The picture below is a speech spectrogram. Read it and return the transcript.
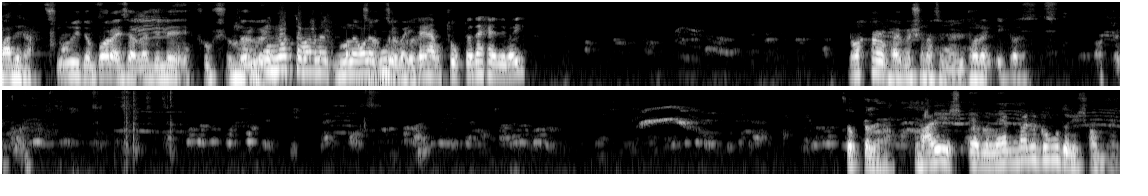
মাদিরা চুরি তো পরাই চালা দিলে খুব সুন্দর করে। নোটটা মানে অনেক মানে অনেক উড়ে ভাই। চোখটা দেখাই দে ভাই। নটটার ভাইব্রেশন আছে মেবি ধরেন ই করে চোখটা দেখেন বাড়ি মানে একবারই কবুতরই সব ভাই।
